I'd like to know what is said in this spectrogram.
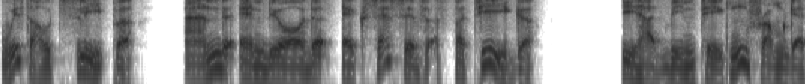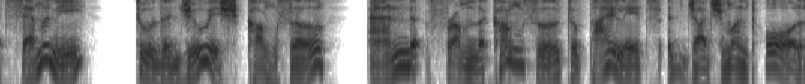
without sleep and endured excessive fatigue. He had been taken from Gethsemane to the Jewish council and from the council to Pilate's judgment hall.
